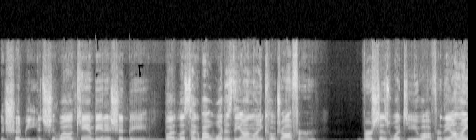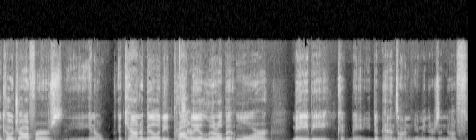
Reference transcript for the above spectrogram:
It should be. It should well, it can be and it should be. But let's talk about what does the online coach offer versus what do you offer? The online coach offers, you know, accountability, probably a little bit more. Maybe, could, maybe it depends on. I mean, there's enough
